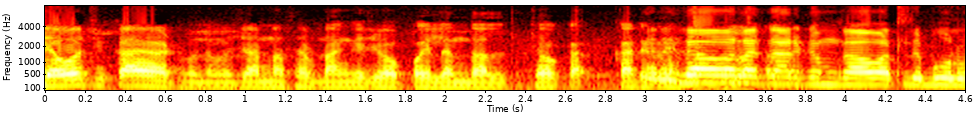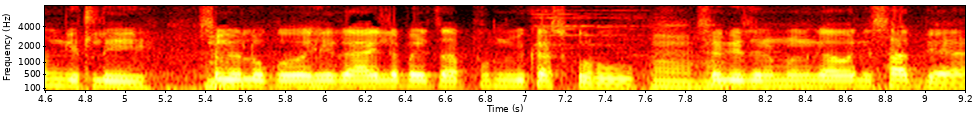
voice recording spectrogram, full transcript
तेव्हाची काय आठवण आहे? म्हणजे अण्णासाहेब डांगे जेव्हा पहिल्यांदा आले तेव्हा का- कार्यक्रम गावाला कार्यक्रम गावातले बोलून घेतले. सगळे लोक हे गायला पाहिजे आपण विकास करू. सगळेजण म्हणून गावाने साथ द्या.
